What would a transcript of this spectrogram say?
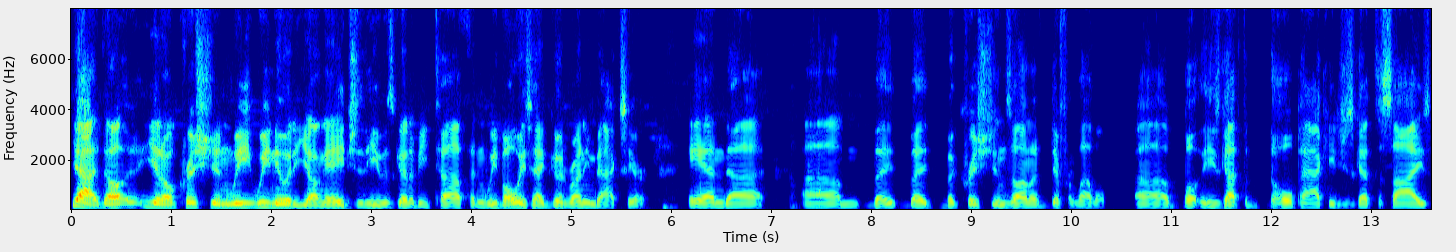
Yeah, no, you know Christian. We we knew at a young age that he was going to be tough, and we've always had good running backs here. And uh, um, but but but Christian's on a different level. Uh, he's got the the whole package. He's got the size.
